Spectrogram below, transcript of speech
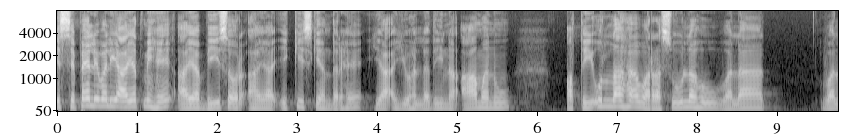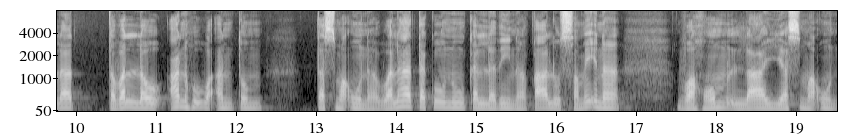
اس سے پہلے والی آیت میں ہے آیا بیس اور آیا اکیس کے اندر ہے، یا ایوہ الذین آمنو عطی اللہ و رسول ولا ولا طول عنہ و ان تم تسمعون ولا تکون کلدین قالو سمعنا و ہم لا یسمعون۔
